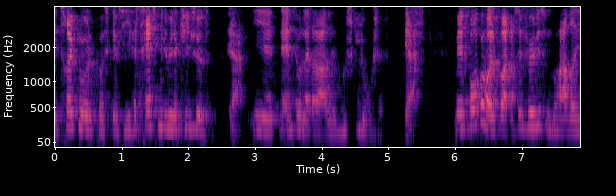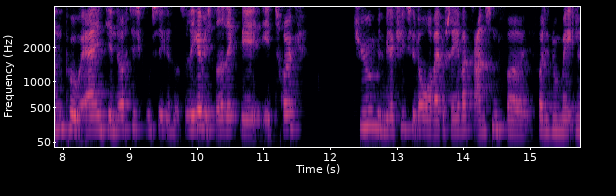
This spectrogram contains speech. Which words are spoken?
et trykmål på, skal vi sige, 50 mm kviksøl Ja. i øh, den anterolaterale muskellose. Ja. Med forbehold for, at der selvfølgelig, som du har været inde på, er en diagnostisk usikkerhed, så ligger vi stadigvæk ved et tryk 20 mm kviksøl over, hvad du sagde var grænsen for, for det normale.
